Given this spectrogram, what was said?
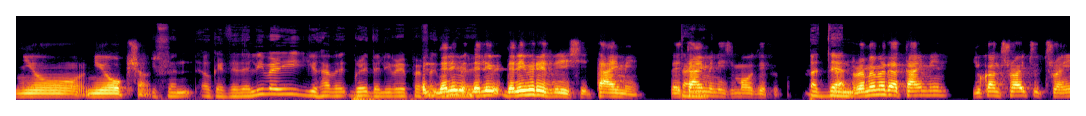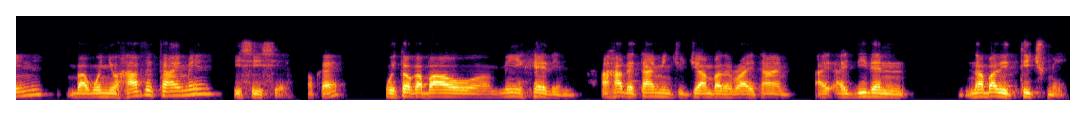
new new options. Different. Okay, the delivery you have a great delivery, perfect delivery. Delivery, delivery is easy. Timing. The timing. timing is more difficult. But then and remember that timing. You can try to train, but when you have the timing, it's easier. Okay we talk about uh, me heading. I had the timing to jump at the right time. I, I didn't, nobody teach me.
